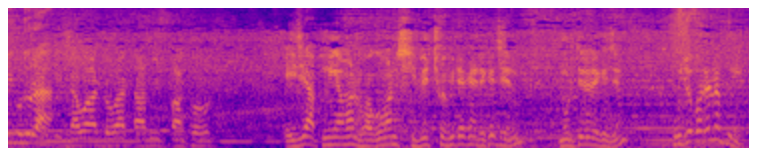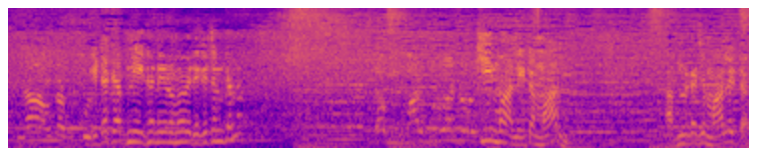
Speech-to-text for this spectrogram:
হিন্দুরা। এই যে আপনি আমার ভগবান শিবের ছবিটা এখানে রেখেছেন মূর্তিটা রেখেছেন পুজো করেন আপনি? এটাকে আপনি এখানে এরকম ভাবে রেখেছেন কেন? কি মাল? এটা মাল? আপনার কাছে মাল এটা?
